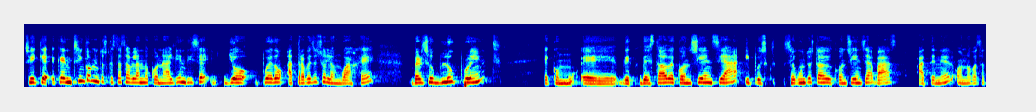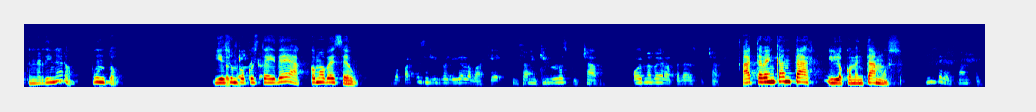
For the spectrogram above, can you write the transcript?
Sí, que, que en cinco minutos que estás hablando con alguien, dice, yo puedo a través de su lenguaje ver su blueprint eh, como, eh, de, de estado de conciencia y pues según tu estado de conciencia vas a tener o no vas a tener dinero. Punto. Y es un poco esta idea. ¿Cómo ves, Eu? Y aparte ese libro yo ya lo bajé y saben que no lo he escuchado. Hoy me doy a la tarea de escuchar. Ah, te va a encantar y lo comentamos. Qué interesante.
